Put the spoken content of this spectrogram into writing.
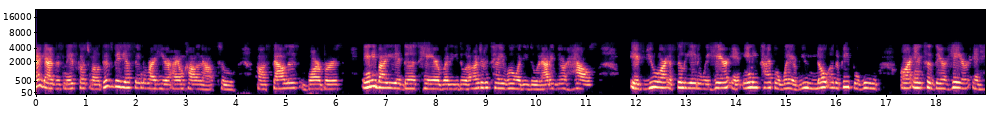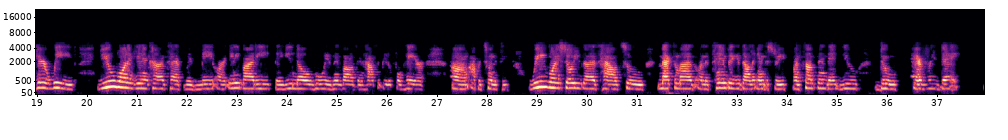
Hey guys, it's Miss Coach Mo. This video segment right here, I am calling out to uh, stylists, barbers, anybody that does hair, whether you do it under the table, whether you do it out of your house. If you are affiliated with hair in any type of way, if you know other people who are into their hair and hair weave, you want to get in contact with me or anybody that you know who is involved in House of Beautiful Hair um, opportunity we want to show you guys how to maximize on the $10 billion industry on something that you do every day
